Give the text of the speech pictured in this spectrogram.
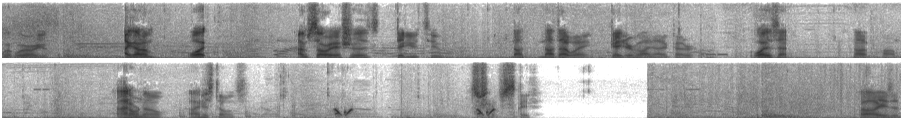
Where, where are you? I got him. What? I'm sorry, I should have did you too. Not not that way. Get your mind out of gutter. What is that? Not um I don't know. I just don't. Escape. Oh, he's a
